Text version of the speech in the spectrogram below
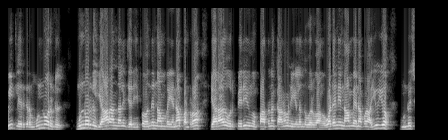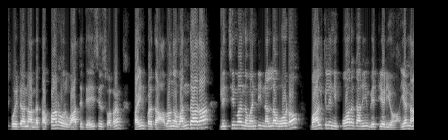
வீட்டில் இருக்கிற முன்னோர்கள் முன்னோர்கள் யாரா இருந்தாலும் சரி இப்ப வந்து நம்ம என்ன பண்றோம்? யாராவது ஒரு பெரியவங்க பார்த்தோன்னா கணவனை இழந்து வருவாங்க. உடனே நாம என்ன பண்ணோம்? ஐயோ முன்னிச்சு போயிட்டான்னு அந்த தப்பான ஒரு வார்த்தை தயவுசெய்து சொல்றேன். பயன்படுத்த. அவங்க வந்தாதான் நிச்சயமா இந்த வண்டி நல்லா ஓடும். வாழ்க்கையில நீ போற காரியம் வெற்றி அடியும். ஏன்னா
